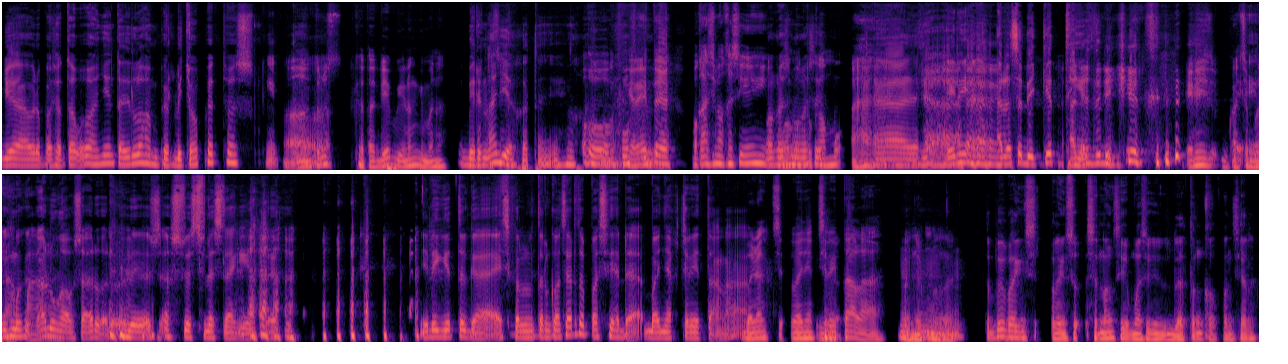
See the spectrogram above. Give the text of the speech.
Ya udah pas tahu wah anjing tadi lo hampir dicopet terus gitu. Uh, terus kata dia bilang gimana? Biarin aja katanya. Oh, kira itu ya. Makasih makasih ini. Makasih makasih. kamu. Ah, ya. Ini ada sedikit. ada sedikit. ini bukan seberapa. Aduh nggak usah aduh aduh. Sudah sudah lagi. Jadi gitu guys, kalau nonton konser tuh pasti ada banyak cerita lah. Banyak banyak iya. cerita ya. lah. Banyak hmm. banget. Tapi paling paling senang sih maksudnya datang ke konser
